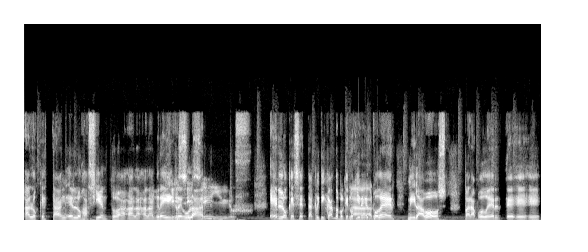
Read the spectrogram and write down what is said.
a los que están en los asientos, a, la, a grey regular, es lo que se está criticando, porque no tienen el poder ni la voz para poder eh, eh,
